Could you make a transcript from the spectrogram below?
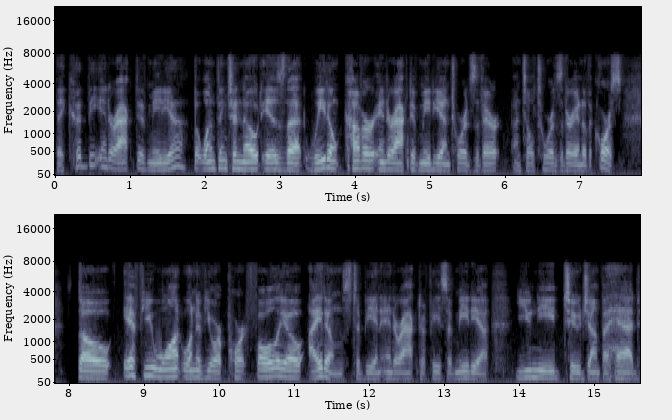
they could be interactive media, but one thing to note is that we don't cover interactive media towards ver- until towards the very end of the course. So if you want one of your portfolio items to be an interactive piece of media, you need to jump ahead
